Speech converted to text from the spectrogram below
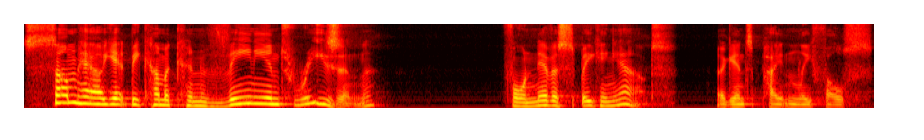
somehow yet become a convenient reason for never speaking out against patently false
